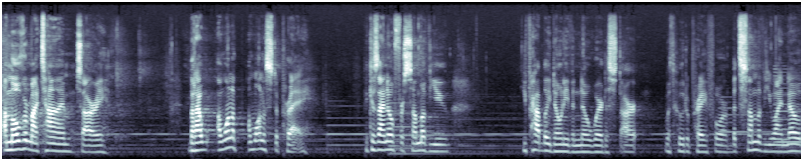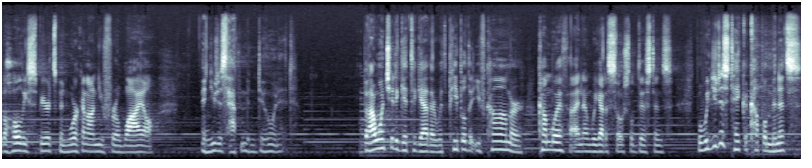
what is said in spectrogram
I'm over my time, sorry. But I, I, want to, I want us to pray because I know for some of you, you probably don't even know where to start with who to pray for. But some of you, I know the Holy Spirit's been working on you for a while and you just haven't been doing it. But I want you to get together with people that you've come or come with. I know we got a social distance, but would you just take a couple minutes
